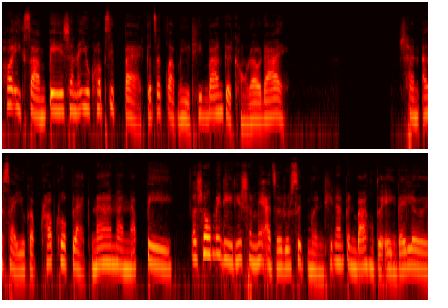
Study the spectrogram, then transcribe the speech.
พออีกสามปีฉันอายุครบสิบแปดก็จะกลับมาอยู่ที่บ้านเกิดของเราได้ ฉันอาศัยอยู่กับครอบครัวแปลกหน้านานนับปีและโชคไม่ดีที่ฉันไม่อาจจะรู้สึกเหมือนที่นั่นเป็นบ้านของตัวเองได้เลย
